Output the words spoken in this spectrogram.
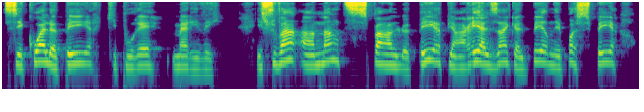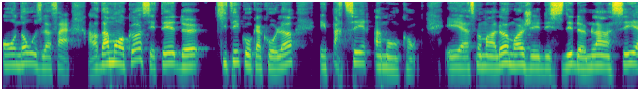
c'est quoi le pire qui pourrait m'arriver? Et souvent, en anticipant le pire, puis en réalisant que le pire n'est pas si pire, on ose le faire. Alors, dans mon cas, c'était de quitter Coca-Cola et partir à mon compte. Et à ce moment-là, moi, j'ai décidé de me lancer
